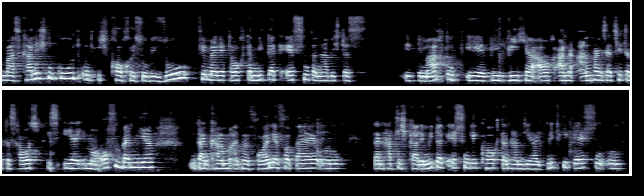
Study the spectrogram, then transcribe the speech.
was kann ich denn gut? Und ich koche sowieso für meine Tochter Mittagessen. Dann habe ich das gemacht und wie, wie ich ja auch an, anfangs erzählt habe, das Haus ist eher immer offen bei mir. Und dann kamen einfach Freunde vorbei und dann hatte ich gerade Mittagessen gekocht, dann haben die halt mitgegessen und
